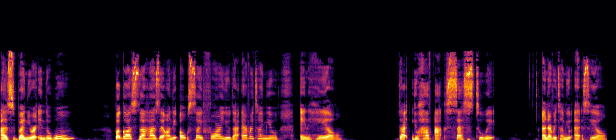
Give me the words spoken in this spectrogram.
as when you're in the womb. But God still has it on the outside for you that every time you inhale, that you have access to it. And every time you exhale,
